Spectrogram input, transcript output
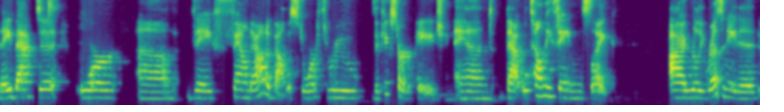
they backed it or um, they found out about the store through the Kickstarter page. And that will tell me things like, I really resonated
